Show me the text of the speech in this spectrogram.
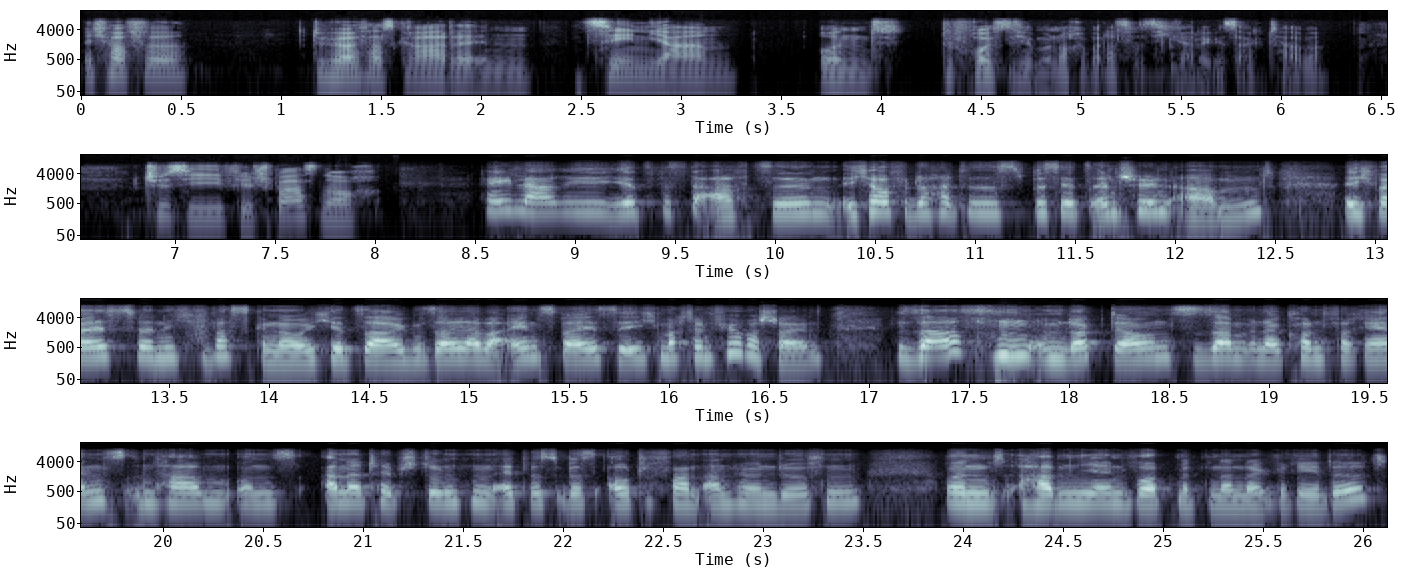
ich hoffe, du hörst das gerade in zehn Jahren und du freust dich immer noch über das, was ich gerade gesagt habe. Tschüssi, viel Spaß noch. Hey Lari, jetzt bist du 18. Ich hoffe, du hattest bis jetzt einen schönen Abend. Ich weiß zwar nicht, was genau ich jetzt sagen soll, aber eins weiß ich, mach deinen Führerschein. Wir saßen im Lockdown zusammen in einer Konferenz und haben uns anderthalb Stunden etwas übers Autofahren anhören dürfen und haben nie ein Wort miteinander geredet.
